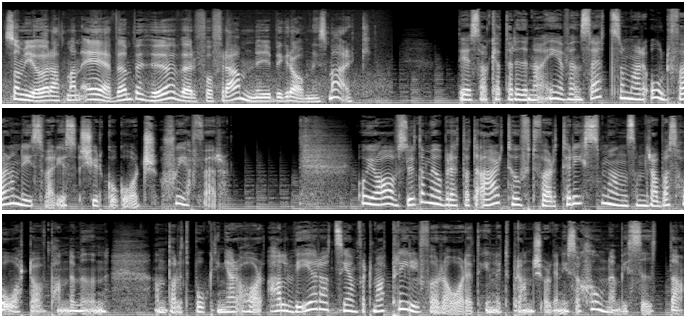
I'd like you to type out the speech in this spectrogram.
som gör att man även behöver få fram ny begravningsmark. Det sa Katarina Evenseth som är ordförande i Sveriges kyrkogårdschefer. Och jag avslutar med att berätta att det är tufft för turismen som drabbas hårt av pandemin. Antalet bokningar har halverats jämfört med april förra året enligt branschorganisationen Visita.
